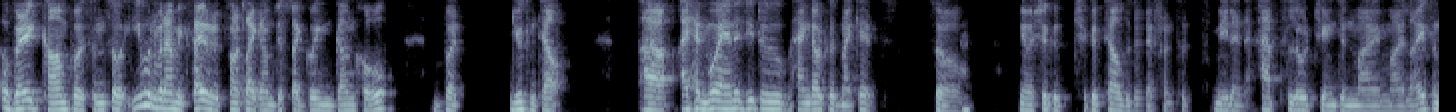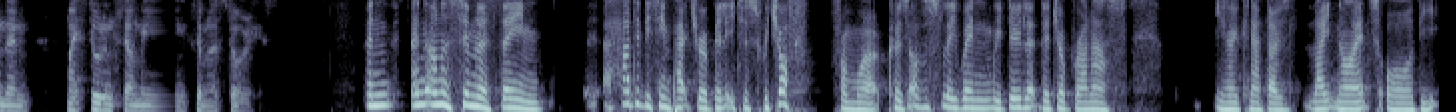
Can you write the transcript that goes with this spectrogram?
a very calm person, so even when I'm excited, it's not like I'm just like going gung ho, but you can tell. Uh, I had more energy to hang out with my kids, so you know she could she could tell the difference. It made an absolute change in my my life, and then my students tell me similar stories. And and on a similar theme, how did this impact your ability to switch off from work? Because obviously, when we do let the job run us, you know, you can have those late nights or the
